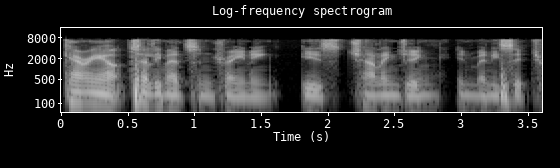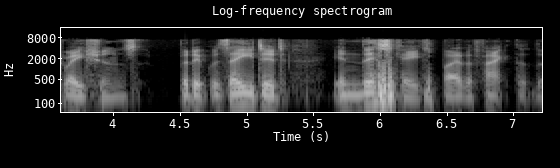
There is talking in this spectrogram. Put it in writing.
Carrying out telemedicine training is challenging in many situations, but it was aided in this case by the fact that the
